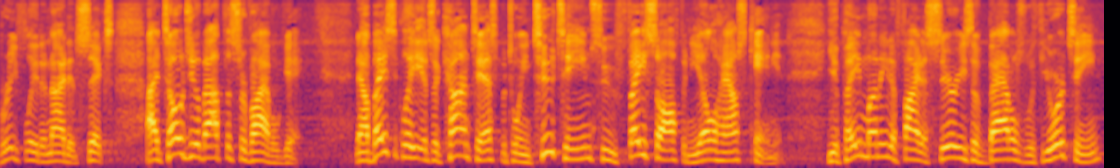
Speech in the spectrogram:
briefly tonight at 6. I told you about the survival game. Now, basically, it's a contest between two teams who face off in Yellowhouse Canyon. You pay money to fight a series of battles with your team.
